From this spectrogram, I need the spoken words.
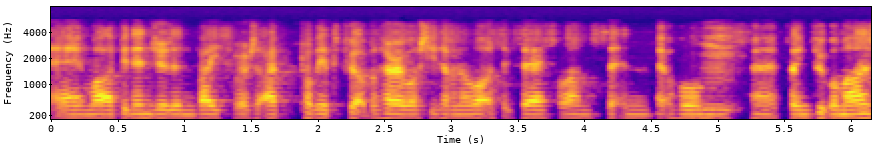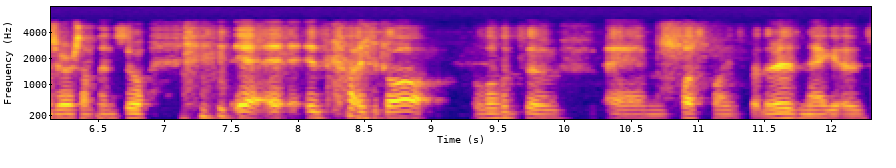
um, while I've been injured, and vice versa. I've probably had to put up with her while she's having a lot of success while I'm sitting at home uh, playing Football Manager or something. So yeah, it, it's got it's got loads of um, plus points, but there is negatives.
